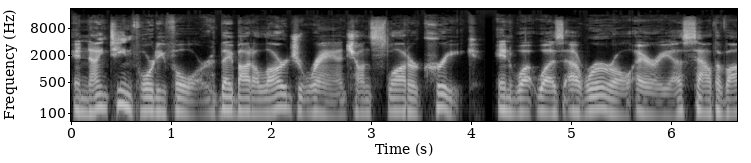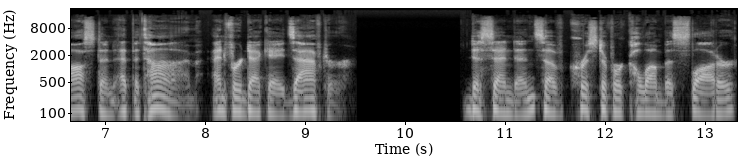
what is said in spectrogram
In 1944, they bought a large ranch on Slaughter Creek in what was a rural area south of Austin at the time and for decades after. Descendants of Christopher Columbus Slaughter,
